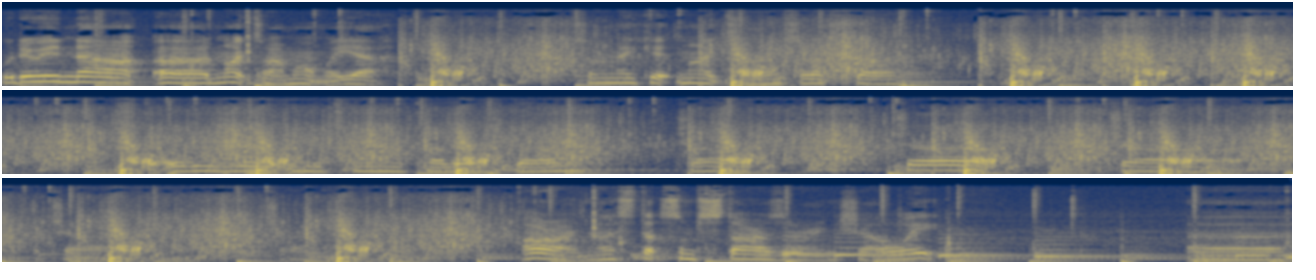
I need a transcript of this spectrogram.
We're doing uh, uh, nighttime, aren't we? Yeah. So I'm gonna make it night time, so let's uh, get all these little in-between colours done. Cha, cha, cha, cha, cha. Alright, now let's dot some stars around, shall we? Uh,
